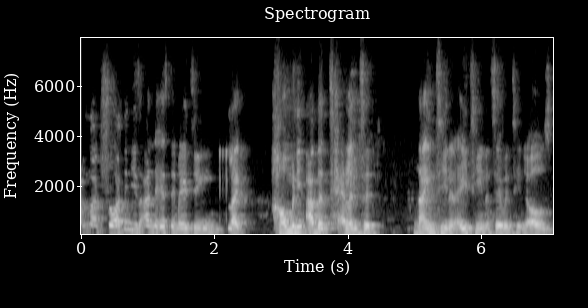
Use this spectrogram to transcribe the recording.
I'm not sure. I think he's underestimating like how many other talented 19 and 18 and 17 year olds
